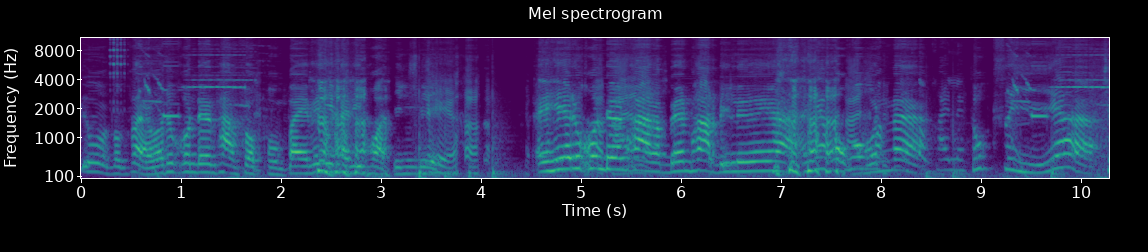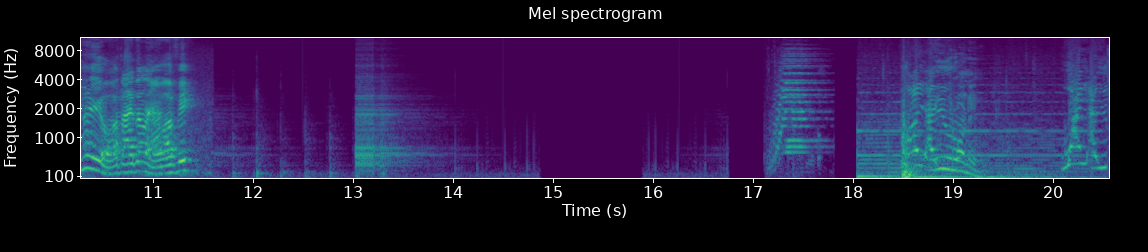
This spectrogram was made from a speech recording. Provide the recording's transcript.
คือผมสงสัยว่าทุกคนเดินผ่านศพผมไปไม่มีใครรีพอร์ตจริงดิไอ้เฮียทุกคนเดินผ่านแบบเดินผ่านไปเลยอะไอ้เฮียหกคนน่ะทุกสีอะใช่เหรอ ตายตอนไหนวะฟิก Why are you running? Why are you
